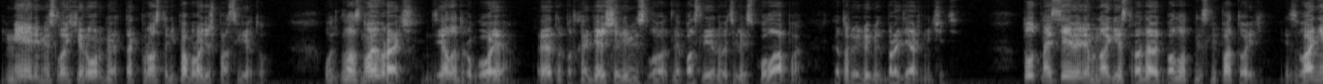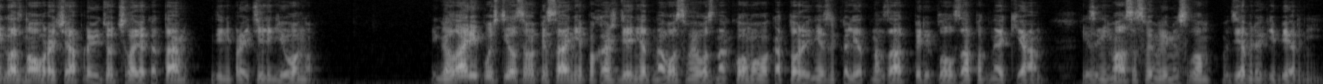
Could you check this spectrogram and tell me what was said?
Имея ремесло хирурга, так просто не побродишь по свету. Вот глазной врач – дело другое. Это подходящее ремесло для последователей Скулапа, которые любят бродяжничать. Тут на севере многие страдают болотной слепотой, и звание глазного врача проведет человека там, где не пройти легиону. И Галарий пустился в описание похождений одного своего знакомого, который несколько лет назад переплыл Западный океан и занимался своим ремеслом в дебрях гибернии.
